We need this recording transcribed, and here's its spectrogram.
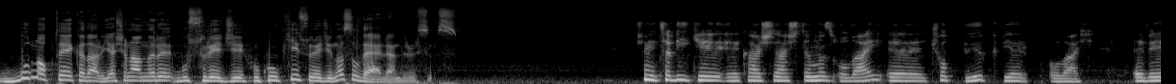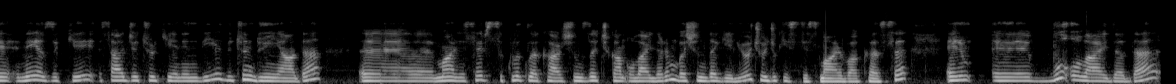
bu noktaya kadar yaşananları, bu süreci, hukuki süreci nasıl değerlendirirsiniz? Şimdi tabii ki e, karşılaştığımız olay e, çok büyük bir olay. E, ve ne yazık ki sadece Türkiye'nin değil bütün dünyada maalesef sıklıkla karşımıza çıkan olayların başında geliyor. Çocuk istismarı vakası. E, bu olayda da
